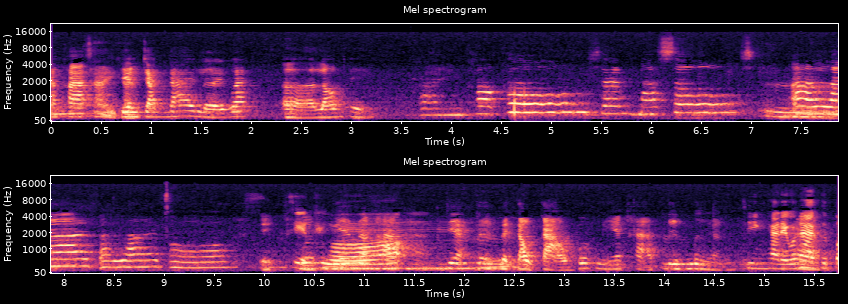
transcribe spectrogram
นะคะใช่ค่ะยังจำได้เลยว่าเอ่อร้องเพลง Crying cockles and mussels อืม alive alive oh เสียงเพพวกราะนี้นะคะเนี่ยเพลงแต่เก่าๆพวกนี้ค่ะพื้นเมืองจริงค่ะในวัฒนาคือโต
